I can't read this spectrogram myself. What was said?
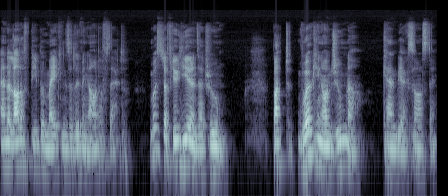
and a lot of people making the living out of that. Most of you here in that room. But working on Joomla can be exhausting.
